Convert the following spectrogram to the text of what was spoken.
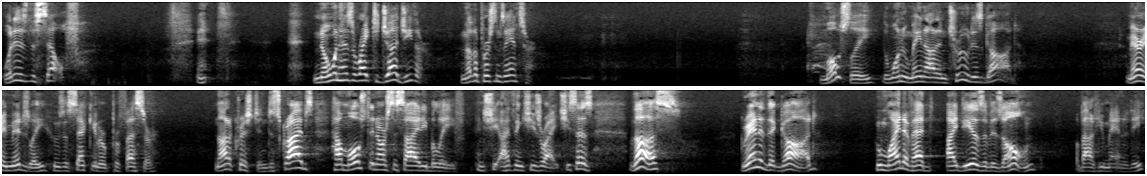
What is the self? Eh, no one has a right to judge either. Another person's answer. Mostly, the one who may not intrude is God. Mary Midgley, who's a secular professor, not a Christian, describes how most in our society believe. And she, I think she's right. She says, Thus, granted that God, who might have had ideas of his own about humanity,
